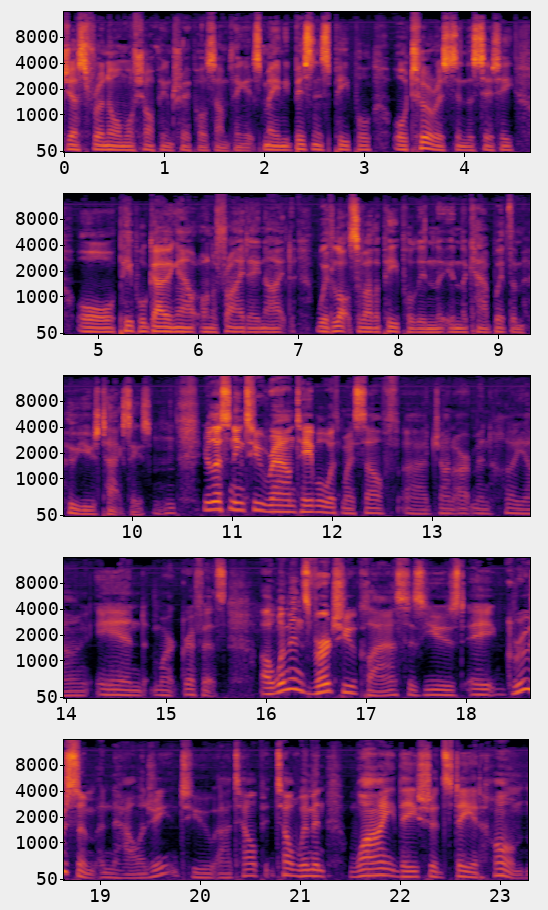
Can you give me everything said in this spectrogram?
just for a normal shopping trip or something. It's mainly business people or tourists in the city, or people going out on a Friday night with lots of other people in the in the cab with them who use taxis. You're listening to Roundtable with myself, uh, John Artman, He Yang, and Mark Griffiths. A women's virtue class has used a gruesome analogy to uh, tell tell women why they should stay at home.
